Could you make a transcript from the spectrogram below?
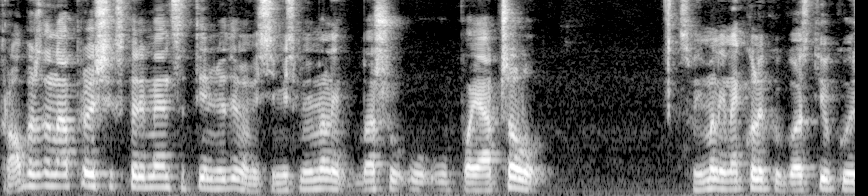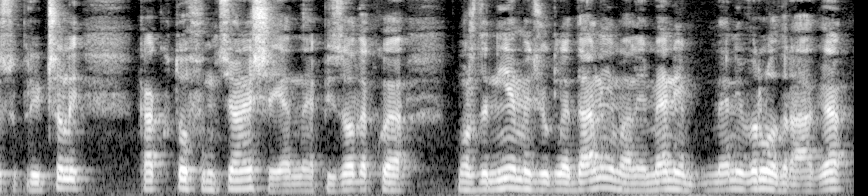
probaš da napraviš eksperiment sa tim ljudima. Mislim, mi smo imali baš u, u, u pojačalu, smo imali nekoliko gostiju koji su pričali kako to funkcioniše. Jedna epizoda koja možda nije među gledanijima, ali meni, meni vrlo draga,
